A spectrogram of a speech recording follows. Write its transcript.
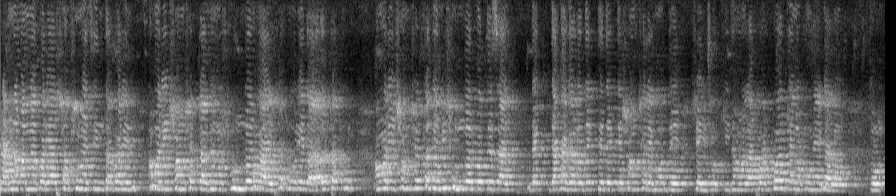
রান্না বান্না করে আর সবসময় চিন্তা করেন, আমার এই সংসারটা যেন সুন্দর হয়। ঠাকুর এ দয়াল ঠাকুর, আমার এই সংসারটাকে আমি সুন্দর করতে চাই। দেখ- দেখা গেল দেখতে দেখতে সংসারের মধ্যে সেই ঝক্কি ঝামেলা পরপর যেন কমে গেল। তো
